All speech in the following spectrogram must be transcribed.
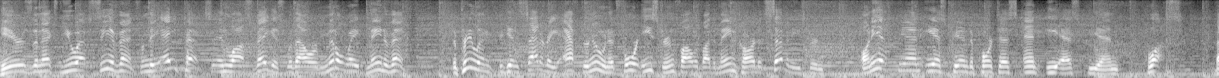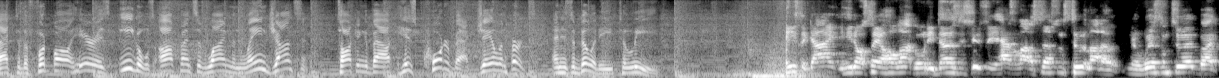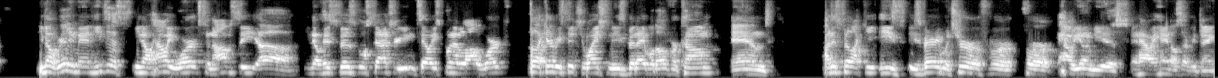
Here's the next UFC event from the Apex in Las Vegas with our middleweight main event. The prelims begin Saturday afternoon at 4 Eastern, followed by the main card at 7 Eastern on ESPN, ESPN Deportes, and ESPN Plus. Back to the football. Here is Eagles offensive lineman Lane Johnson talking about his quarterback, Jalen Hurts, and his ability to lead. He's the guy, he don't say a whole lot, but when he does, it usually has a lot of substance to it, a lot of you know, wisdom to it. But, you know, really, man, he just, you know, how he works and obviously, uh, you know, his physical stature, you can tell he's putting in a lot of work. Like every situation he's been able to overcome. And I just feel like he, he's he's very mature for for how young he is and how he handles everything.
